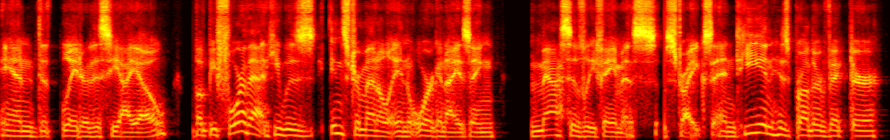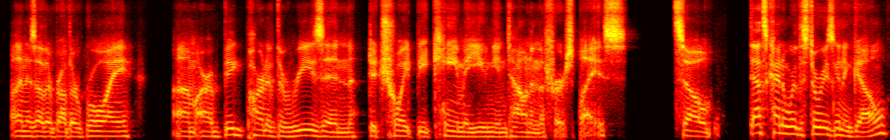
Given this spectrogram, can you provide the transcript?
and the, later the CIO. But before that, he was instrumental in organizing massively famous strikes. And he and his brother Victor and his other brother Roy um, are a big part of the reason Detroit became a union town in the first place. So that's kind of where the story is going to go.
